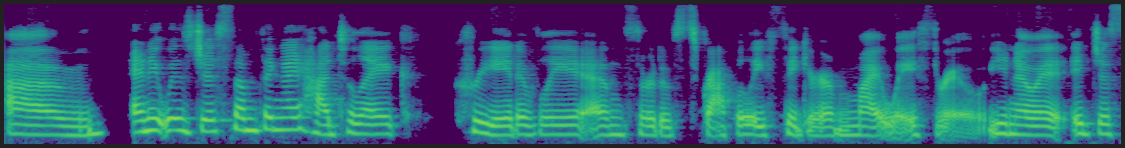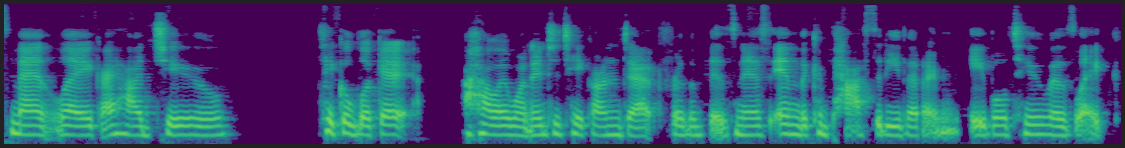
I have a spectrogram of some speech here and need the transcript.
Um, and it was just something I had to like creatively and sort of scrappily figure my way through. You know, it, it just meant like I had to take a look at how I wanted to take on debt for the business and the capacity that I'm able to as like,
